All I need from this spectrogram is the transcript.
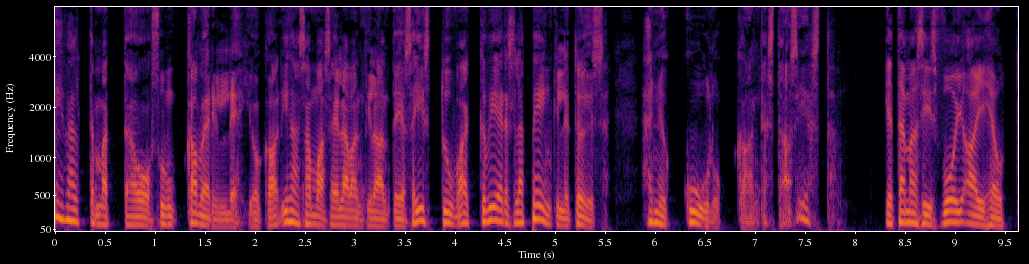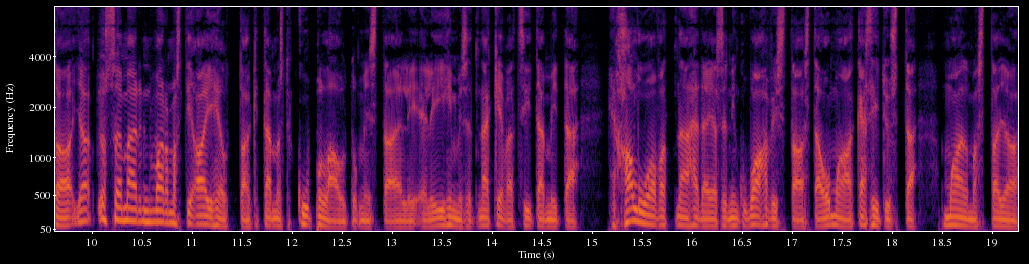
ei välttämättä ole sun kaverille, joka on ihan samassa elämäntilanteessa, istuu vaikka vieresellä penkillä töissä. Hän ei ole kuullutkaan tästä asiasta. Ja tämä siis voi aiheuttaa, ja jossain määrin varmasti aiheuttaakin tämmöistä kuplautumista, eli, eli ihmiset näkevät sitä, mitä he haluavat nähdä, ja se niin kuin vahvistaa sitä omaa käsitystä maailmasta ja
